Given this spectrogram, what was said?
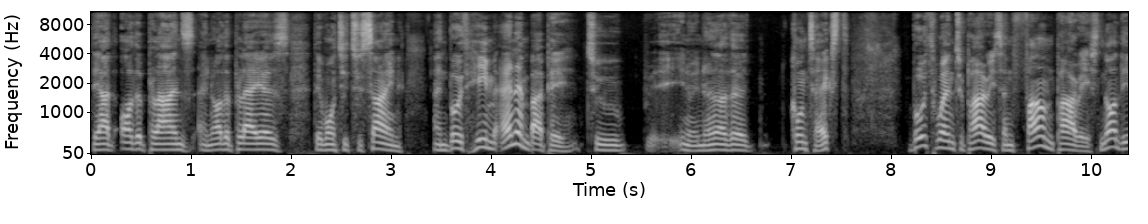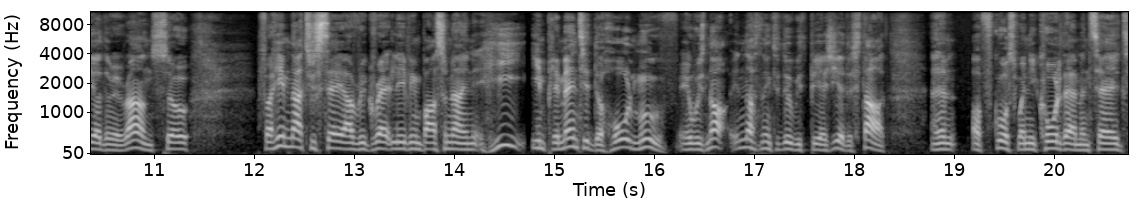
They had other plans and other players they wanted to sign, and both him and Mbappe, to you know, in another context, both went to Paris and found Paris, not the other way around. So. For him not to say I regret leaving Barcelona, he implemented the whole move. It was not nothing to do with PSG at the start, and then of course when he called them and said,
